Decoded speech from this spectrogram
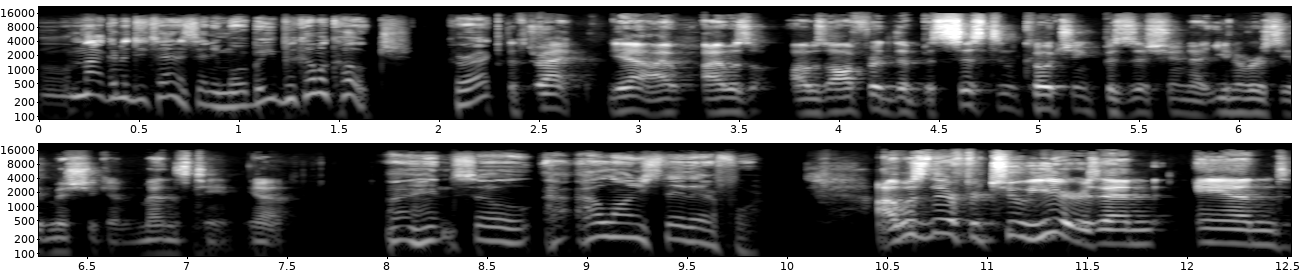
I'm not going to do tennis anymore. But you become a coach, correct? that's right yeah I, I was i was offered the assistant coaching position at university of michigan men's team yeah Uh, and so how long you stay there for? i was there for two years and and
